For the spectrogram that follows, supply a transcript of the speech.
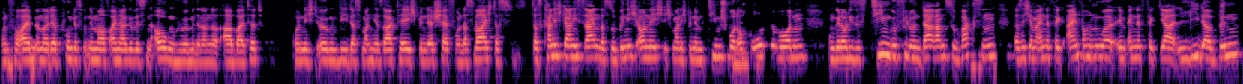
Und vor allem immer der Punkt, dass man immer auf einer gewissen Augenhöhe miteinander arbeitet und nicht irgendwie, dass man hier sagt, hey, ich bin der Chef und das war ich, das, das kann ich gar nicht sein, das so bin ich auch nicht. Ich meine, ich bin im Teamsport auch mhm. groß geworden und genau dieses Teamgefühl und daran zu wachsen, dass ich im Endeffekt einfach nur im Endeffekt ja Leader bin,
